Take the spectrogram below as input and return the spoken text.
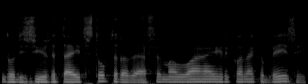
door die zure tijd stopte dat even, maar we waren eigenlijk wel lekker bezig.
